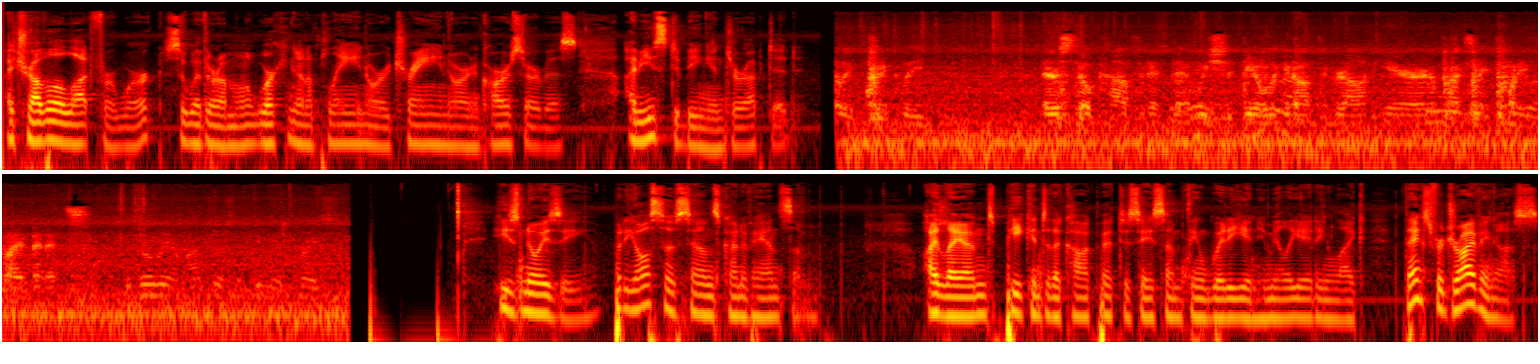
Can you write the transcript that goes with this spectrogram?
I travel a lot for work, so whether I'm working on a plane or a train or in a car service, I'm used to being interrupted. Really quickly, they're still confident that we should be able to get off the ground here in approximately 25 minutes. He's noisy, but he also sounds kind of handsome. I land, peek into the cockpit to say something witty and humiliating like, Thanks for driving us.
